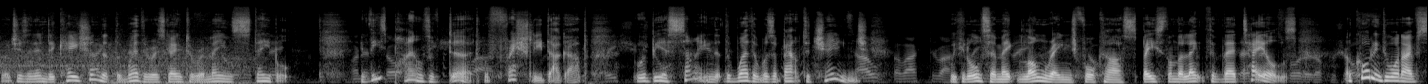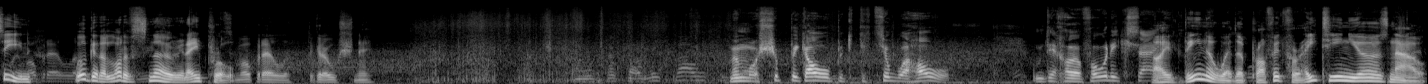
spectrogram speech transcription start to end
which is an indication that the weather is going to remain stable. If these piles of dirt were freshly dug up, it would be a sign that the weather was about to change. We can also make long range forecasts based on the length of their tails. According to what I've seen, we'll get a lot of snow in April. I've been a weather prophet for 18 years now.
